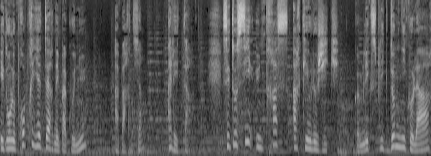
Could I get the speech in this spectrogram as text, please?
et dont le propriétaire n'est pas connu appartient à l'État. C'est aussi une trace archéologique, comme l'explique Dominique Hollard,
